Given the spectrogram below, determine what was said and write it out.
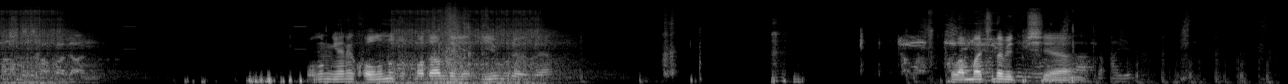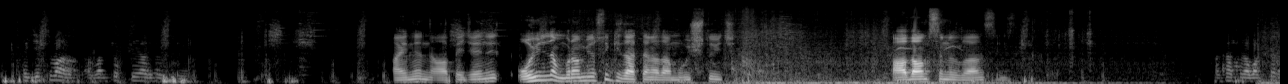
Tam kafadan. Oğlum yine kolumuz tutmadı halde ge- iyi vuruyoruz ya. Ulan maçı da bitmiş ya. Şu ayı. Var. Adam çok iyi hareket ediyor. Aynen APC'ni o yüzden vuramıyorsun ki zaten adamı uçtuğu için. Adamsınız lan siz. Kanka şuna baksana.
